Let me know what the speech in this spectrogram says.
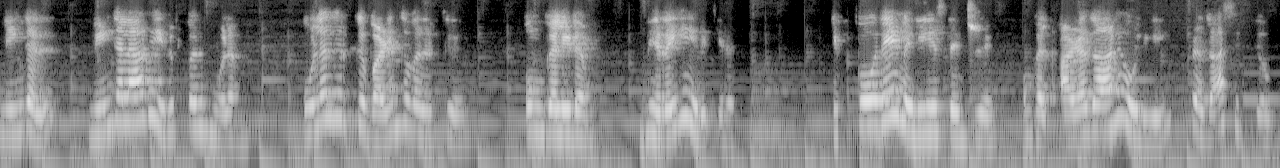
நீங்கள் நீங்களாக இருப்பது மூலம் உலகிற்கு வழங்குவதற்கு உங்களிடம் நிறைய இருக்கிறது. இப்போதே வெளியே சென்று உங்கள் அழகான ஒளியை பிரகாசிக்கவும்.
